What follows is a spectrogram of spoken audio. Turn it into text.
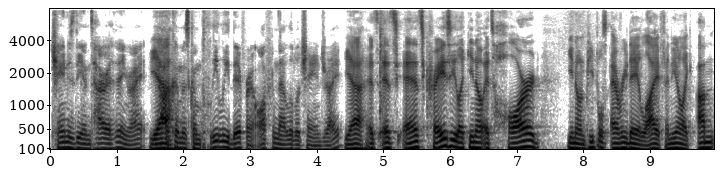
Changes the entire thing, right? The Yeah. outcome is completely different all from that little change, right? Yeah, it's it's and it's crazy. Like you know, it's hard, you know, in people's everyday life. And you know, like I'm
